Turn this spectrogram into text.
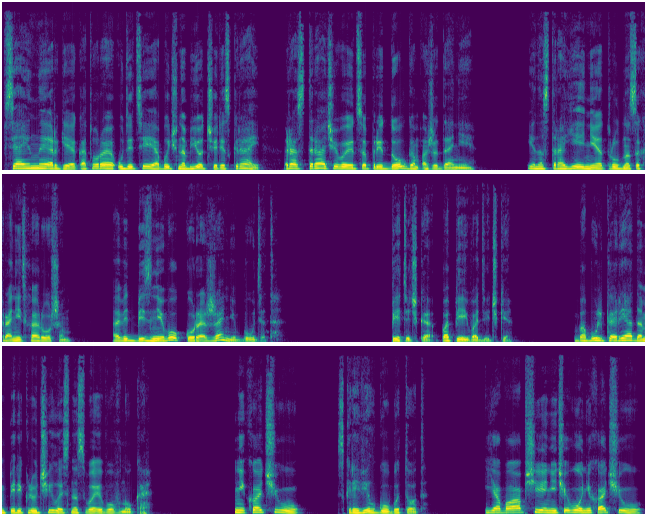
Вся энергия, которая у детей обычно бьет через край, растрачивается при долгом ожидании. И настроение трудно сохранить хорошим, а ведь без него куража не будет. «Петечка, попей водички». Бабулька рядом переключилась на своего внука. «Не хочу», — скривил губы тот. «Я вообще ничего не хочу.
